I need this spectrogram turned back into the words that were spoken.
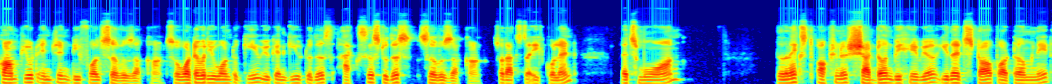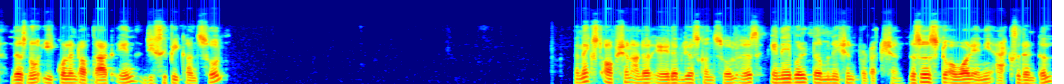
compute engine default service account. So whatever you want to give, you can give to this access to this service account. So that's the equivalent. Let's move on. The next option is shutdown behavior. Either it's stop or terminate. There's no equivalent of that in GCP console. The next option under AWS console is enable termination protection. This is to avoid any accidental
